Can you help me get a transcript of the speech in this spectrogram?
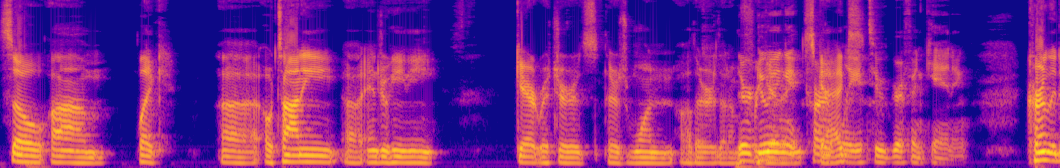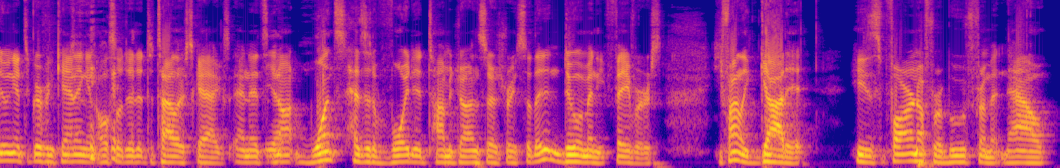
So, um, like uh, Ohtani, uh, Andrew Heaney, Garrett Richards. There's one other that I'm. They're doing it currently Skaggs. to Griffin Canning. Currently doing it to Griffin Canning, and also did it to Tyler Skaggs. And it's yep. not once has it avoided Tommy John surgery, so they didn't do him any favors. He finally got it. He's far enough removed from it now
